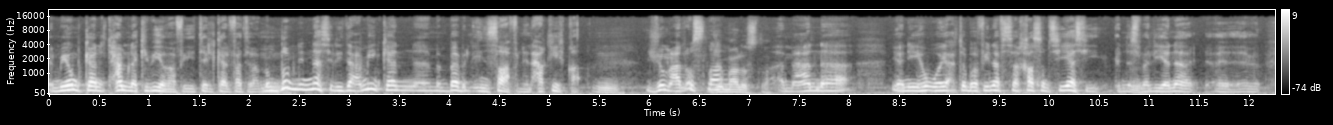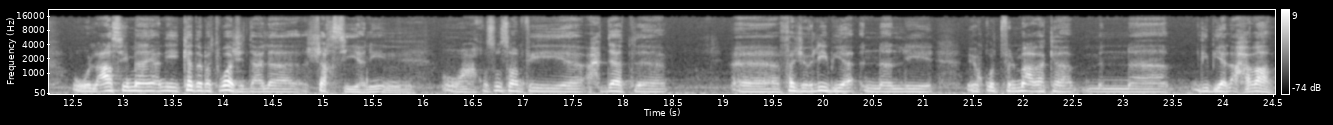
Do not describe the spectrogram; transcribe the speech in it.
المهم كانت حملة كبيرة في تلك الفترة. من ضمن الناس اللي داعمين كان من باب الإنصاف للحقيقة. مم. جمعة الأسطى الجمعه الوسطى. مع أن يعني هو يعتبر في نفسه خصم سياسي بالنسبة لي أنا آه، والعاصمة يعني كذبت واجد على شخصي يعني. وخصوصا في أحداث آه، آه، فجر ليبيا أن اللي يقود في المعركة من ليبيا الأحرار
